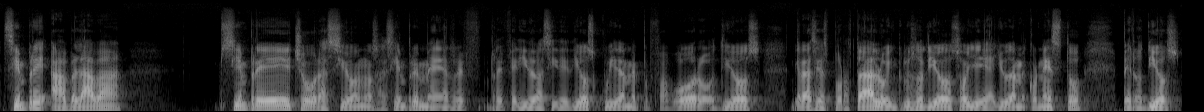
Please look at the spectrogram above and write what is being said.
siempre hablaba siempre he hecho oración, o sea, siempre me he referido así de Dios, cuídame por favor, o Dios, gracias por tal, o incluso Dios, oye, ayúdame con esto, pero Dios.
